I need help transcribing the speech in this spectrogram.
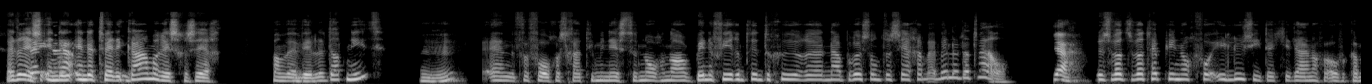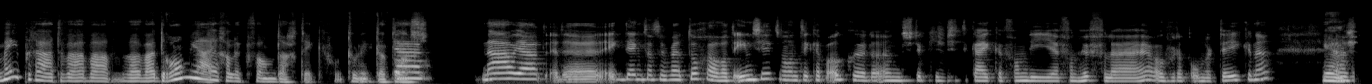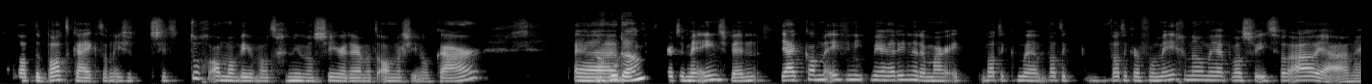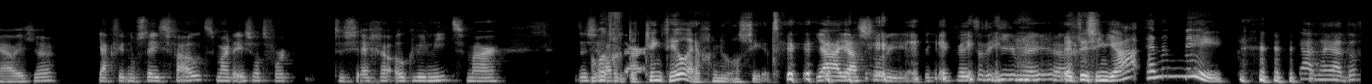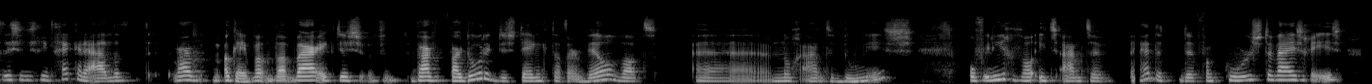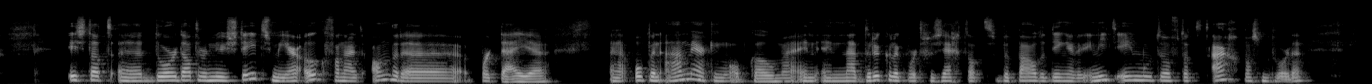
Er is in, de, in de Tweede Kamer is gezegd van wij Hm. willen dat niet. Mhm. En vervolgens gaat die minister nog nou, binnen 24 uur eh, naar Brussel om te zeggen wij willen dat wel. ja, Dus wat, wat heb je nog voor illusie dat je daar nog over kan meepraten? Waar, waar, waar, waar droom je eigenlijk van, dacht ik, toen ik dat las. Ja, nou ja, de- de- ik denk dat er wel, toch wel wat in zit. Want ik heb ook eh, een stukje zitten kijken van die eh, Van Huffelen hè, over dat ondertekenen. En als je op dat debat kijkt, dan is het, zit het toch allemaal weer wat genuanceerder en wat anders in elkaar. Maar Eh, hoe dan? ik het ermee eens ben. Ja, ik kan me even niet meer herinneren, maar ik, wat, ik me, wat, ik, wat ik ervan meegenomen heb, was zoiets van, oh ja, nou ja, weet je. Ja, ik vind het nog steeds fout, maar er is wat voor te zeggen, ook weer niet. Maar dus Oh, wat, dat daar... klinkt heel erg genuanceerd. Ja, ja, sorry. Ik, ik weet dat ik hiermee... eh, Het is een ja en een nee. Ja, nou ja, dat is misschien het gekke eraan. Dat, waar, oké, wa- wa- waar ik dus, waar, waardoor ik dus denk dat er wel wat eh, nog aan te doen is. Of in ieder geval iets aan te, hè, de, de van koers te wijzigen is. Is dat eh, doordat er nu steeds meer, ook vanuit andere partijen, eh, op- en aanmerkingen opkomen. En, en nadrukkelijk wordt gezegd dat bepaalde dingen er niet in moeten of dat het aangepast moet worden.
